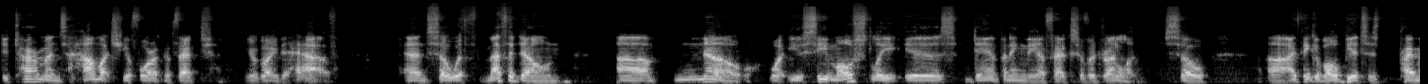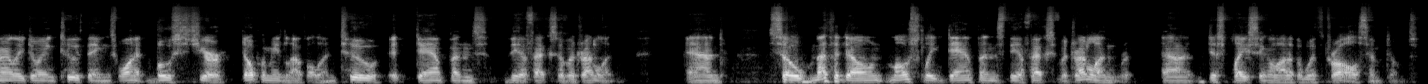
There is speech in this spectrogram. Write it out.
determines how much euphoric effect you're going to have. And so with methadone, um, no, what you see mostly is dampening the effects of adrenaline. So uh, I think of opiates as primarily doing two things. One, it boosts your dopamine level, and two, it dampens the effects of adrenaline. And so methadone mostly dampens the effects of adrenaline, uh, displacing a lot of the withdrawal symptoms.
